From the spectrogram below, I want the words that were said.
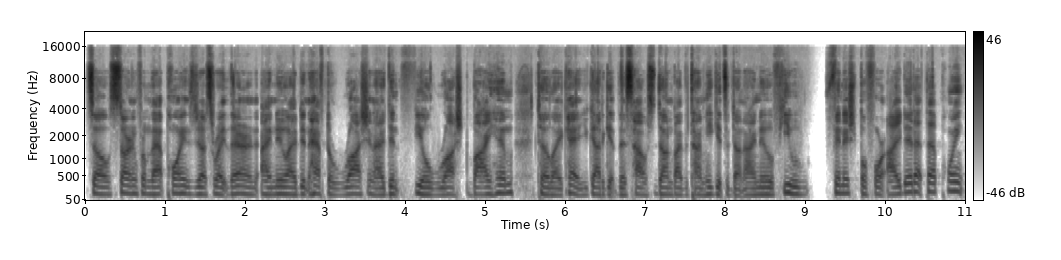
So starting from that point, just right there, and I knew I didn't have to rush, and I didn't feel rushed by him to like, "Hey, you got to get this house done by the time he gets it done." I knew if he finished before I did at that point,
